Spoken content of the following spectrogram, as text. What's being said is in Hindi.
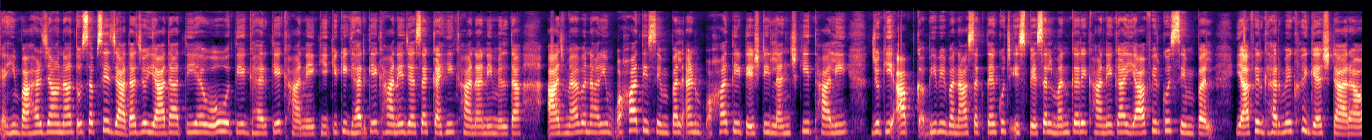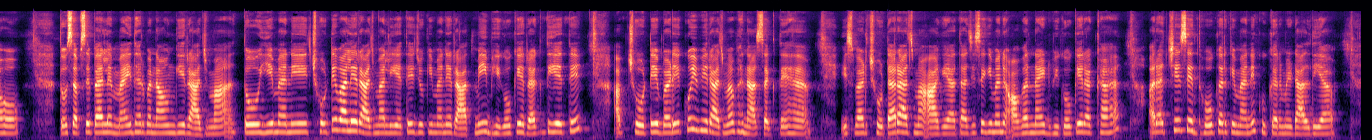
कहीं बाहर जाओ ना तो सबसे ज़्यादा जो याद आती है वो होती है घर के खाने की, क्योंकि घर के खाने जैसा कहीं खाना नहीं मिलता। आज मैं बना रही हूँ बहुत ही सिंपल एंड बहुत ही टेस्टी लंच की थाली, जो कि आप कभी भी बना सकते हैं, कुछ स्पेशल मन करे खाने का या फिर कुछ सिंपल, या फिर घर में कोई गेस्ट आ रहा हो। तो सबसे पहले मैं इधर बनाऊँगी राजमा। तो ये मैंने छोटे वाले राजमा लिए थे, जो कि मैंने रात में ही भिगो के रख दिए थे। अब छोटे बड़े कोई भी राजमा बना सकते हैं। इस बार छोटा राजमा आ गया था, जिसे कि मैंने ओवरनाइट भिगो के रखा है और अच्छे से धो करके मैंने कुकर में डाल दिया।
